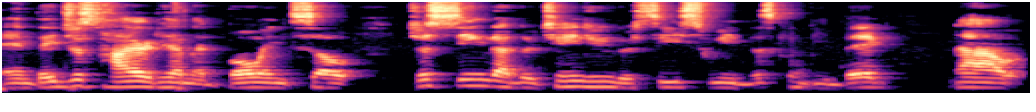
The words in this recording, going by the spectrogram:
and they just hired him at Boeing. So just seeing that they're changing their C-suite, this can be big. Now,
